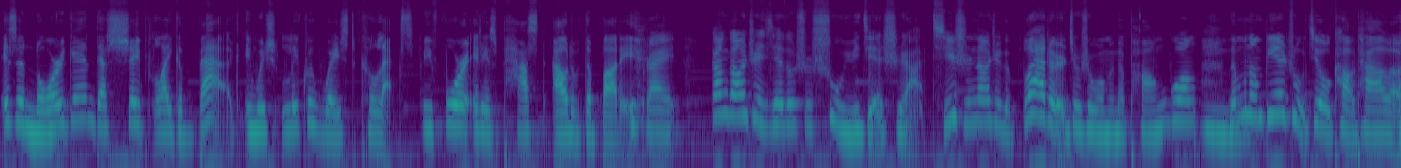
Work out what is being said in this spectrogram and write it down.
It's an organ that's shaped like a bag in which liquid waste collects before it is passed out of the body. Right. 刚刚这些都是术语解释啊，其实呢，这个 bladder 就是我们的膀胱，嗯、能不能憋住就靠它了。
